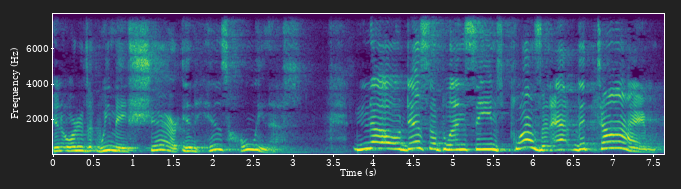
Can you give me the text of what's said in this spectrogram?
in order that we may share in his holiness. No discipline seems pleasant at the time,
